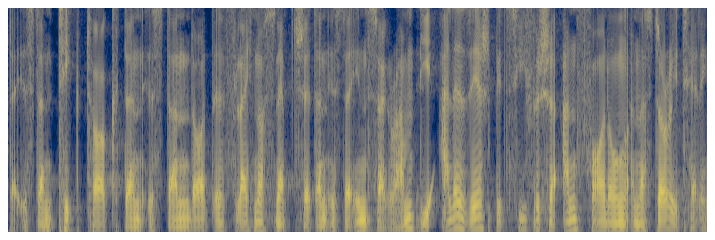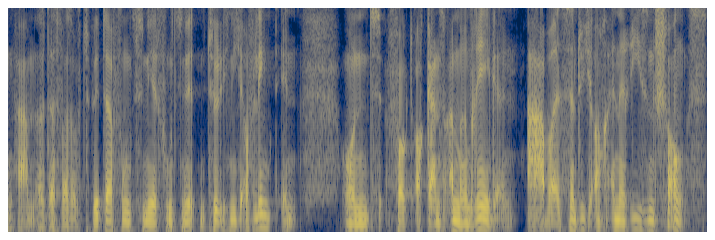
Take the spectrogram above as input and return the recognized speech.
Da ist dann TikTok, dann ist dann dort äh, vielleicht noch Snapchat, dann ist da Instagram, die alle sehr spezifische Anforderungen an das Storytelling haben. Also das, was auf Twitter funktioniert, funktioniert natürlich nicht auf LinkedIn und folgt auch ganz anderen Regeln. Aber es ist natürlich auch eine Riesenchance,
